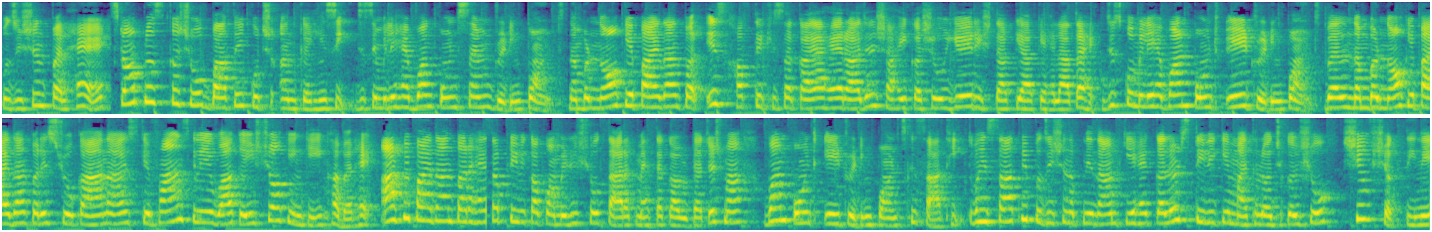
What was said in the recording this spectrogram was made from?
पोजिशन पर है स्टार प्लस का शो बातें कुछ अनकही सी, जिसे मिले हैं है 1.7 रेटिंग पॉइंट्स नंबर नौ के पायदान पर इस हफ़्ते खिसक आया है राजन शाही का शो ये रिश्ता क्या कहलाता है? जिसको मिले है 1.8 रेटिंग पॉइंट वेल नंबर नौ के पायदान पर इस शो का आना इसके फैंस के लिए वाकई शॉकिंग की खबर है। आठवें पायदान पर है का कॉमेडी शो तारक मेहता का उल्टा चश्मा 1.8 रेटिंग पॉइंट्स के साथ ही। तो वहीं सातवीं पोजीशन अपने नाम की है कलर्स टीवी के माइथोलॉजिकल शो शिव शक्ति ने,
